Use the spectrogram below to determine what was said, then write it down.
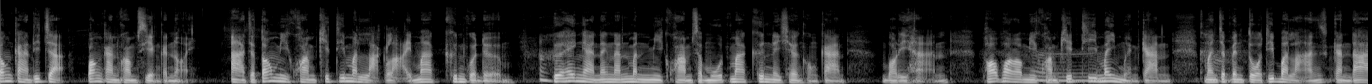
ต้องการที่จะป้องกันความเสี่ยงกันหน่อย อาจจะต้องมีความคิดที่มันหลากหลายมากขึ้นกว่าเดิม เพื่อให้งานนั้นๆ มันมีความ smooth มากขึ้นในเชิงของการบริหาร เพราะพอเรามีความคิดที่ไม่เหมือนกัน มันจะเป็นตัวที่ balance กันได้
